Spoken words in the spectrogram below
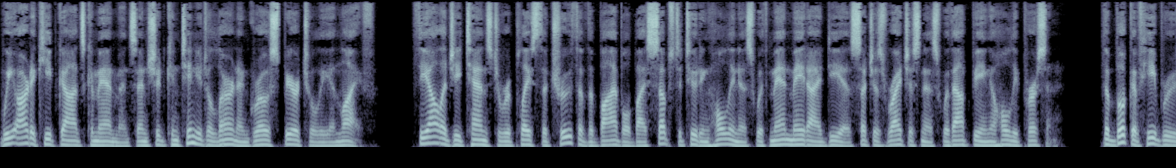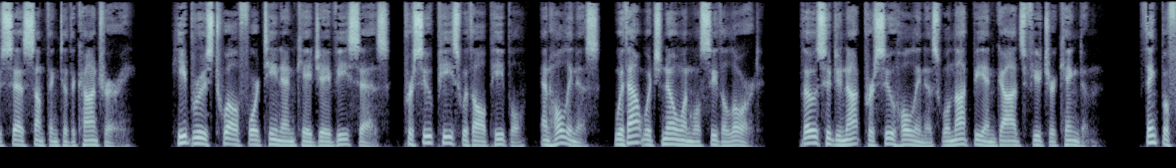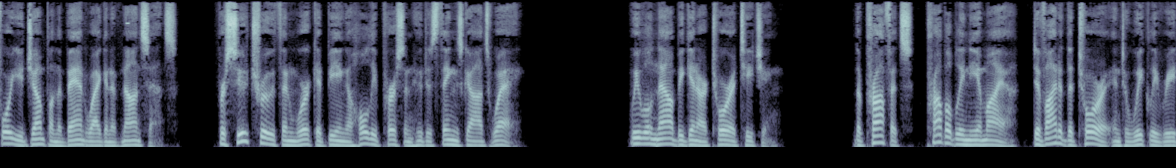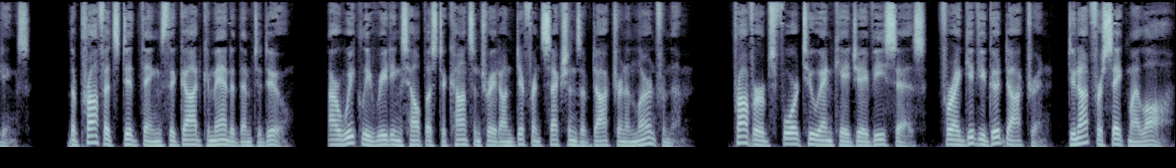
We are to keep God's commandments and should continue to learn and grow spiritually in life. Theology tends to replace the truth of the Bible by substituting holiness with man made ideas such as righteousness without being a holy person. The book of Hebrews says something to the contrary. Hebrews 12:14 NKJV says, "Pursue peace with all people and holiness, without which no one will see the Lord." Those who do not pursue holiness will not be in God's future kingdom. Think before you jump on the bandwagon of nonsense. Pursue truth and work at being a holy person who does things God's way. We will now begin our Torah teaching. The prophets, probably Nehemiah, divided the Torah into weekly readings. The prophets did things that God commanded them to do. Our weekly readings help us to concentrate on different sections of doctrine and learn from them. Proverbs 4 2 NKJV says, For I give you good doctrine, do not forsake my law.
